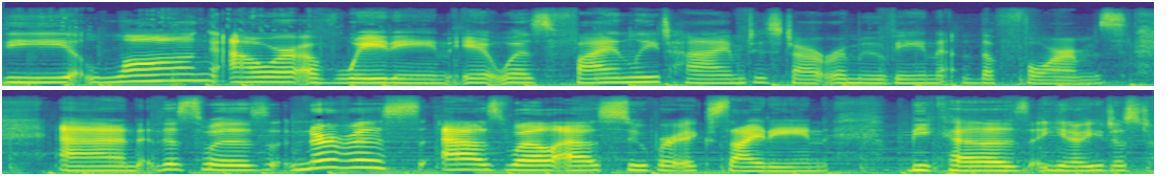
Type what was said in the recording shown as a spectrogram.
the long hour of waiting, it was finally time to start removing the forms. And this was nervous as well as super exciting because, you know, you just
